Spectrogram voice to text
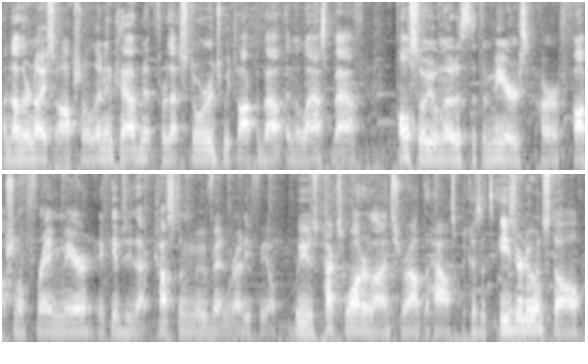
Another nice optional linen cabinet for that storage we talked about in the last bath. Also, you'll notice that the mirrors are an optional frame mirror. It gives you that custom move-in ready feel. We use PEX water lines throughout the house because it's easier to install,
